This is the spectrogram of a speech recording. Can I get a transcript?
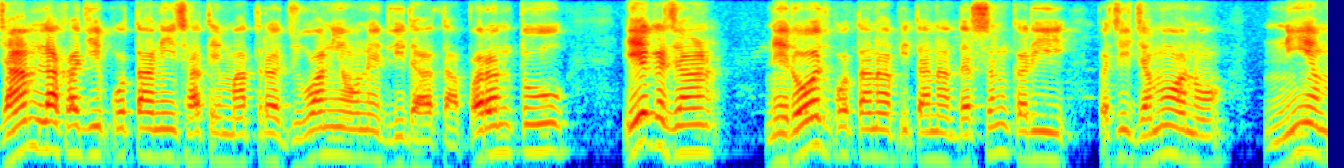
જામલાખાજી પોતાની સાથે માત્ર જુવાનીઓને જ લીધા હતા, પરંતુ એક જણ ને રોજ પોતાના પિતાના દર્શન કરી પછી જમવાનો નિયમ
